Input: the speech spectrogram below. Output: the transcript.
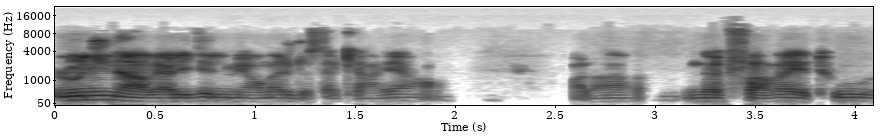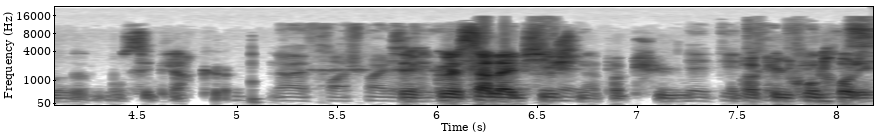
Lounine a réalisé le meilleur match de sa carrière. Voilà, 9 arrêts et tout. Euh, c'est clair que. c'est que ça, Leipzig n'a pas pu, pas pu le contrôler.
